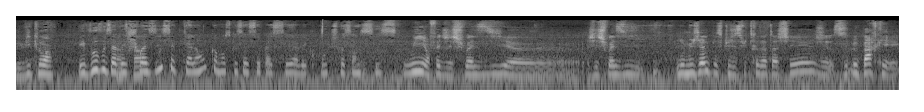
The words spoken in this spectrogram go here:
on est vite loin. Et vous, vous avez choisi cette calanque? Comment est-ce que ça s'est passé avec Route 66 Oui, en fait, j'ai choisi, euh, j'ai choisi le Mugel parce que j'y suis très attachée. Je- le parc est.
